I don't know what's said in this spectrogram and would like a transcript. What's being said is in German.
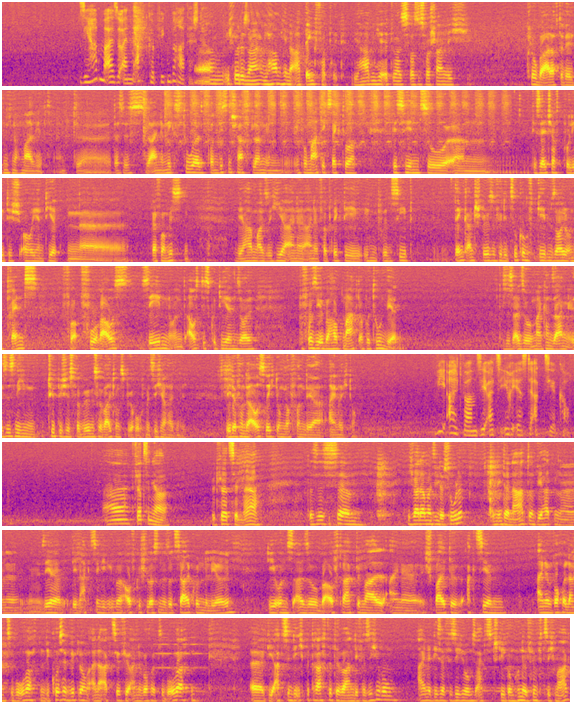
Sie haben also einen achtköpfigen Beraterstab. Ähm, ich würde sagen, wir haben hier eine Art Denkfabrik. Wir haben hier etwas, was es wahrscheinlich global auf der Welt nicht nochmal gibt. Und äh, das ist eine Mixtur von Wissenschaftlern im Informatiksektor bis hin zu ähm, gesellschaftspolitisch orientierten äh, Reformisten. Wir haben also hier eine, eine Fabrik, die im Prinzip Denkanstöße für die Zukunft geben soll und Trends vor, voraussehen und ausdiskutieren soll, bevor sie überhaupt marktopportun werden. Das ist also, man kann sagen, es ist nicht ein typisches Vermögensverwaltungsbüro, mit Sicherheit nicht. Weder von der Ausrichtung noch von der Einrichtung. Wie alt waren Sie, als Sie Ihre erste Aktie kauften? Ah, 14 Jahre. Mit 14, naja. Das ist, ähm, ich war damals in der Schule, im Internat und wir hatten eine, sehr den Aktien gegenüber aufgeschlossene Sozialkundelehrerin, die uns also beauftragte, mal eine Spalte Aktien eine Woche lang zu beobachten, die Kursentwicklung einer Aktie für eine Woche zu beobachten. Äh, Die Aktien, die ich betrachtete, waren die Versicherungen. Eine dieser Versicherungsaktien stieg um 150 Mark,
